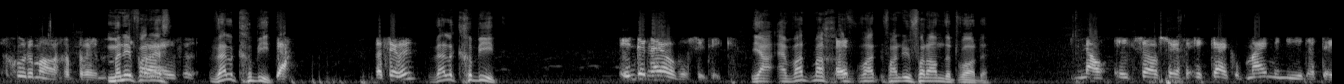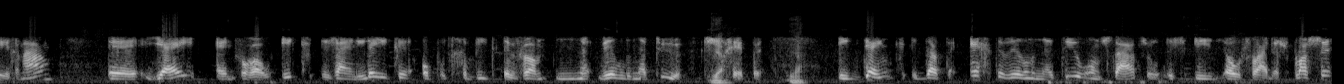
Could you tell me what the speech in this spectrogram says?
Goedemorgen, Prim. Meneer Van Rest, even- welk gebied? Ja. Wat zeg u? Welk gebied? In Den Helder zit ik. Ja, en wat mag van, van u veranderd worden? Nou, ik zou zeggen, ik kijk op mijn manier daar tegenaan. Eh, jij en vooral ik zijn leken op het gebied van na- wilde natuur scheppen. Ja. Ik denk dat de echte wilde natuur ontstaat, zoals in Oostvaardersplassen.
